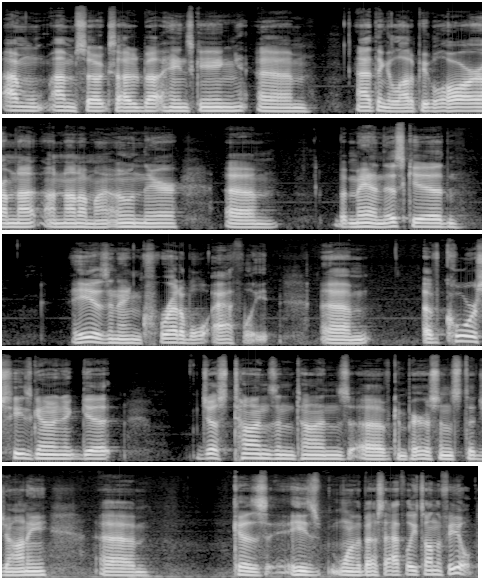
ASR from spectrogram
I'm I'm so excited about Haynes King. Um, I think a lot of people are. I'm not I'm not on my own there. Um, but man, this kid, he is an incredible athlete. Um, of course, he's going to get just tons and tons of comparisons to Johnny, because he's one of the best athletes on the field,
